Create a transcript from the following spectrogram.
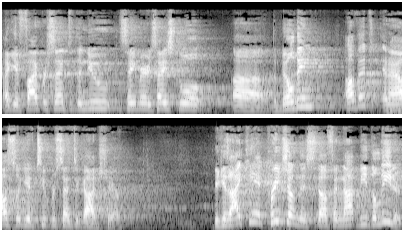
I give 5% to the new St. Mary's High School, uh, the building of it, and I also give 2% to God's share. Because I can't preach on this stuff and not be the leader.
